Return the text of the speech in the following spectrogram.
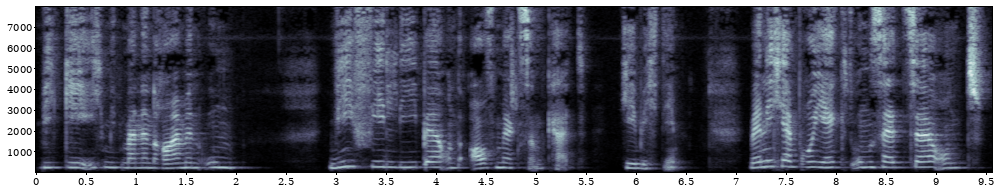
Wie gehe ich mit meinen Räumen um? Wie viel Liebe und Aufmerksamkeit gebe ich dem? Wenn ich ein Projekt umsetze und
